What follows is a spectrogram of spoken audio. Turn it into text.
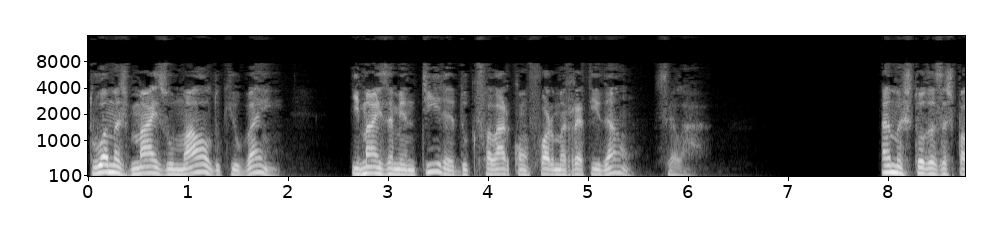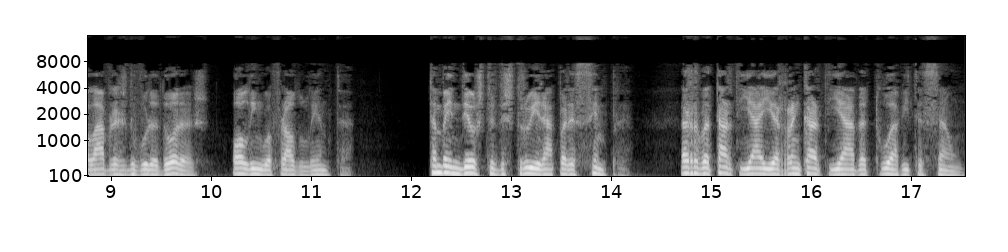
Tu amas mais o mal do que o bem, e mais a mentira do que falar conforme a retidão, sei lá. Amas todas as palavras devoradoras, ó língua fraudulenta. Também Deus te destruirá para sempre. Arrebatar-te-á e arrancar-te-á da tua habitação,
